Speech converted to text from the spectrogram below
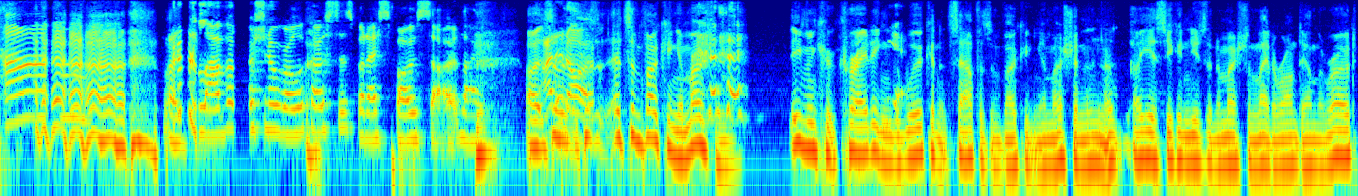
I don't love emotional roller coasters, but I suppose so. Like uh, I don't know. It's invoking emotion. Even creating Yeah. the work in itself is invoking emotion, and uh, I guess you can use an emotion later on down the road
